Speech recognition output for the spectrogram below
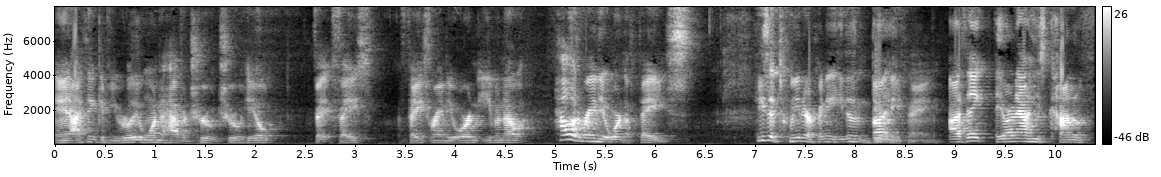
And I think if you really want to have a true true heel, fa- face face Randy Orton, even though how is Randy Orton a face? He's a tweener. If any, he doesn't do I- anything. I think right now he's kind of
